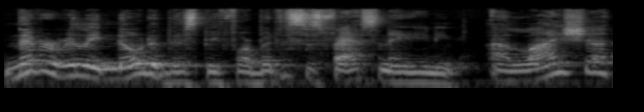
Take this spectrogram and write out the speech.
never really noted this before, but this is fascinating. Elisha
